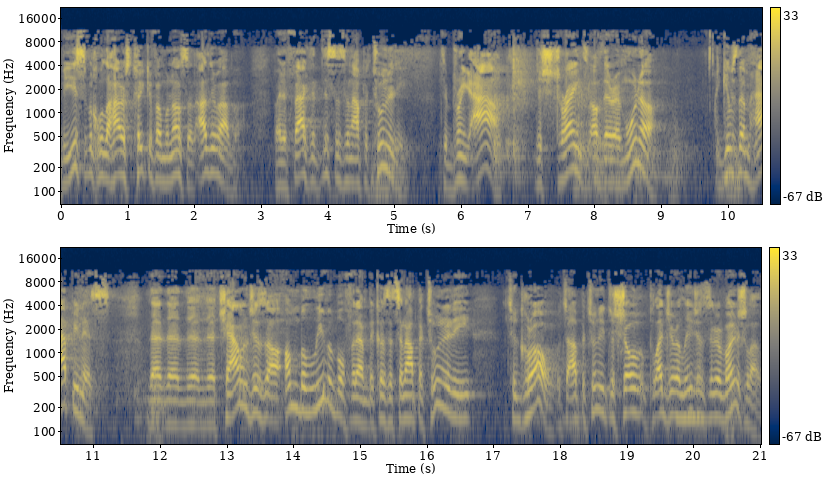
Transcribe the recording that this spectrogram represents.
V'yismechu laharis toikif. By the fact that this is an opportunity to bring out the strength of their emunah, it gives them happiness. The, the, the, the challenges are unbelievable for them because it's an opportunity to grow. It's an opportunity to show, pledge your allegiance to the Rebbeinu Shalom.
